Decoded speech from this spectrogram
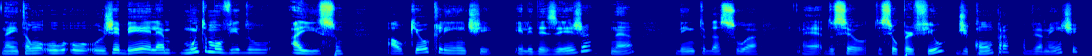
Né? Então, o, o, o, GB ele é muito movido a isso, ao que o cliente ele deseja, né? dentro da sua, é, do, seu, do seu perfil de compra, obviamente,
